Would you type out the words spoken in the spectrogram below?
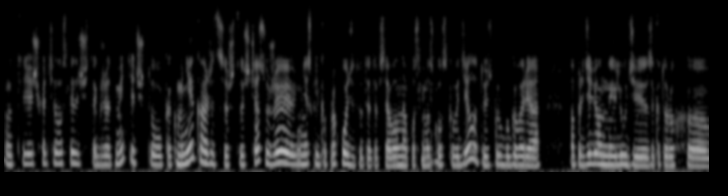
Вот я еще хотела следующее также отметить, что, как мне кажется, что сейчас уже несколько проходит вот эта вся волна после московского дела, то есть, грубо говоря, определенные люди, за которых э,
